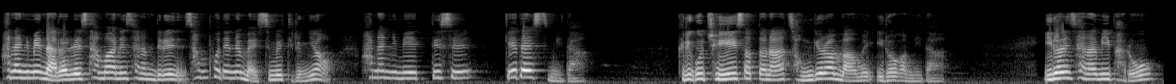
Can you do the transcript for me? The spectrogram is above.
하나님의 나라를 사모하는 사람들은 선포되는 말씀을 들으며 하나님의 뜻을 깨닫습니다. 그리고 죄에서 떠나 정결한 마음을 잃어갑니다. 이런 사람이 바로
